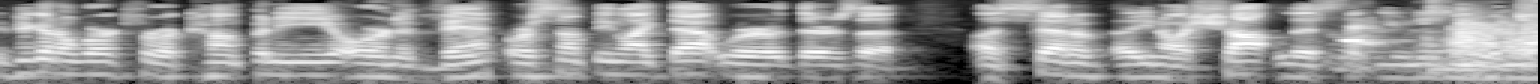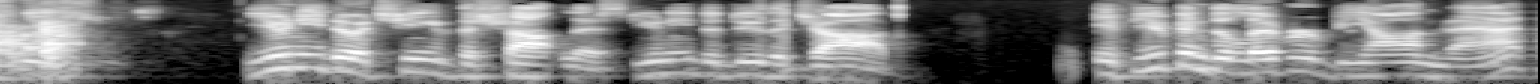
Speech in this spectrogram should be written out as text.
if you're going to work for a company or an event or something like that where there's a, a set of you know a shot list that you need to achieve you need to achieve the shot list. You need to do the job. If you can deliver beyond that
